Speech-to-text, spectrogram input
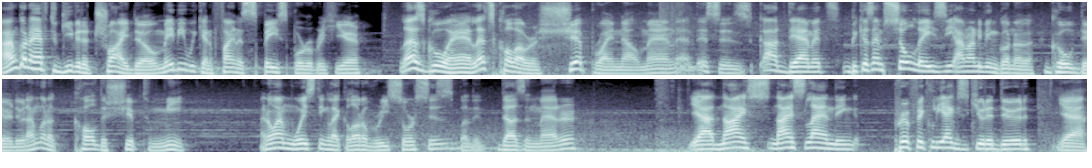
I'm gonna have to give it a try though. Maybe we can find a spaceport over here. Let's go ahead. Let's call our ship right now, man. And this is... God damn it. Because I'm so lazy, I'm not even gonna go there, dude. I'm gonna call the ship to me. I know I'm wasting like a lot of resources, but it doesn't matter. Yeah, nice, nice landing. Perfectly executed, dude. Yeah,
